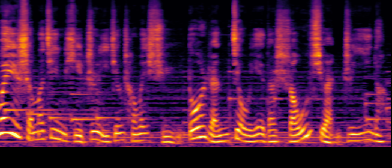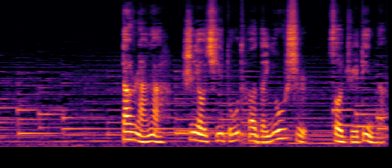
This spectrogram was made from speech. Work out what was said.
为什么进体制已经成为许多人就业的首选之一呢？当然啊，是有其独特的优势所决定的。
